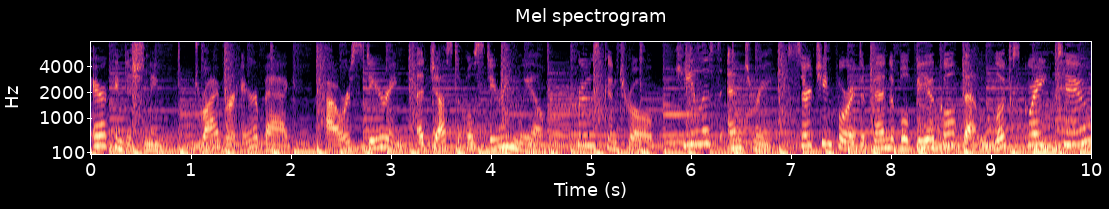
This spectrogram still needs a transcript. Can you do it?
air conditioning, driver airbag, power steering, adjustable steering wheel, cruise control, keyless entry. Searching for a dependable vehicle that looks great too?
